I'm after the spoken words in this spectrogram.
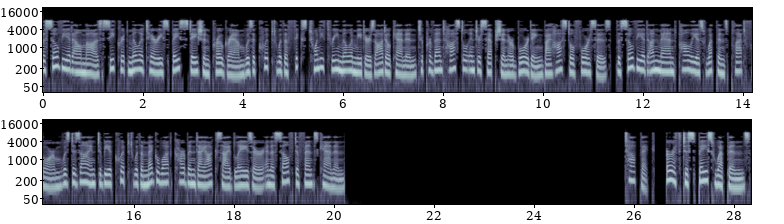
The Soviet Almaz secret military space station program was equipped with a fixed 23 mm autocannon to prevent hostile interception or boarding by hostile forces. The Soviet unmanned Polyus weapons platform was designed to be equipped with a megawatt carbon dioxide laser and a self-defense cannon. Earth-to-space weapons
